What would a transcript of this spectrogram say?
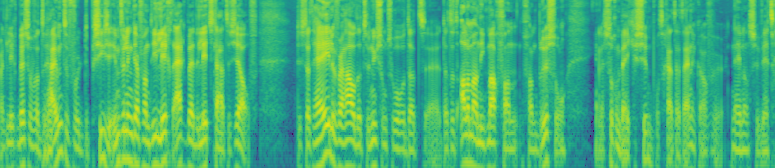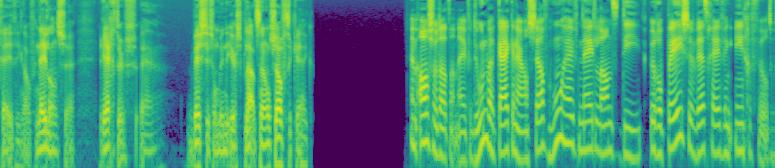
Maar er ligt best wel wat ruimte voor de precieze invulling daarvan. Die ligt eigenlijk bij de lidstaten zelf. Dus dat hele verhaal dat we nu soms horen dat, uh, dat het allemaal niet mag van, van Brussel. Ja, dat is toch een beetje simpel. Het gaat uiteindelijk over Nederlandse wetgeving, over Nederlandse rechters het beste is om in de eerste plaats naar onszelf te kijken. En als we dat dan even doen, we kijken naar onszelf, hoe heeft Nederland die Europese wetgeving ingevuld?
